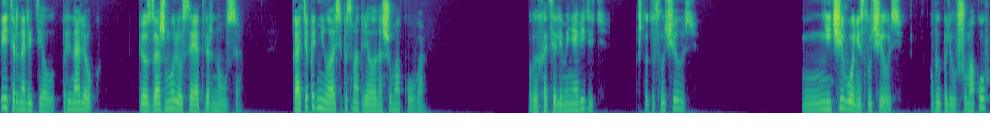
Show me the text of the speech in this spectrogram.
Ветер налетел, приналег. Пес зажмурился и отвернулся. Катя поднялась и посмотрела на Шумакова. «Вы хотели меня видеть? Что-то случилось?» «Ничего не случилось», — выпалил Шумаков,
